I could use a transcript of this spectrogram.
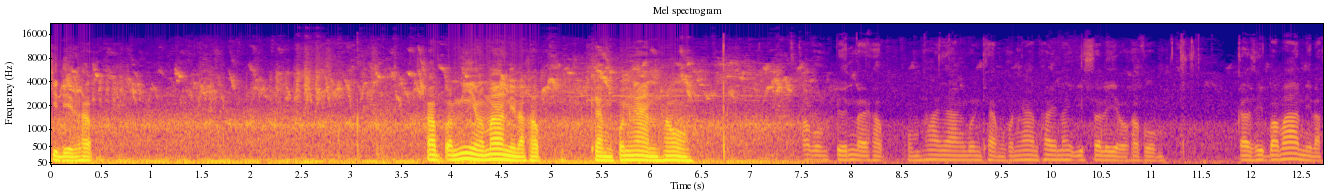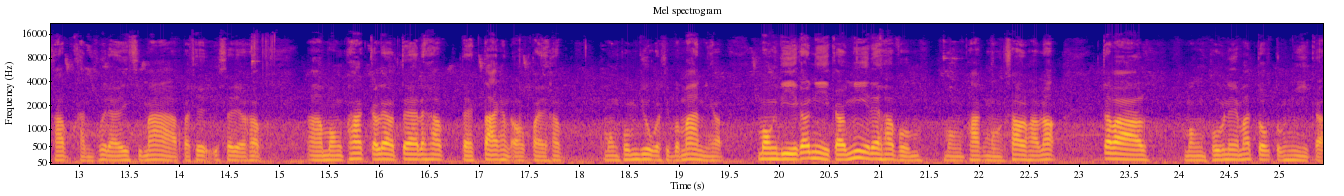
กินเองครับ ครับมีประมาณนี้แหละครับ แคมป์คนงานเฮา ผมเป็นเลยครับ ผมพายางเบิงแคมป์คนงานไทยในอิสราเอลครับผมกาสิประมาณนี้แหละครับขันผู้ใดสิมาประเทศอิสราเอลครับอมองภาคก็แล้วแต่นะครับ แตกต่างกันออกไปครับ มองผมอยู่กับสิประมาณนี้ครับมองดีก็นี่ก็มีเลยครับ ผมมองพักมองเศร้าครับเนาะแต่ว่ามองผมในมาตกตรงนี้ก็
